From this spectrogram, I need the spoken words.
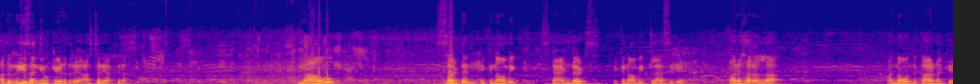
ಅದ್ರ ರೀಸನ್ ನೀವು ಕೇಳಿದ್ರೆ ಆಶ್ಚರ್ಯ ಆಗ್ತೀರಾ? ನಾವು ಸರ್ಟನ್ ಎಕನಾಮಿಕ್ ಸ್ಟ್ಯಾಂಡರ್ಡ್ಸ್ ಎಕನಾಮಿಕ್ ಕ್ಲಾಸಿಗೆ ಅರ್ಹರಲ್ಲ ಅನ್ನೋ ಒಂದು ಕಾರಣಕ್ಕೆ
